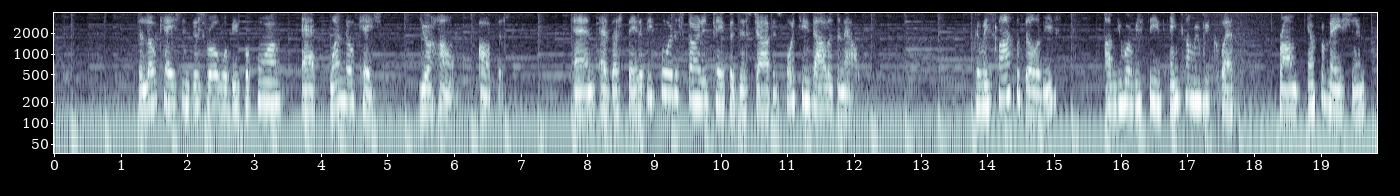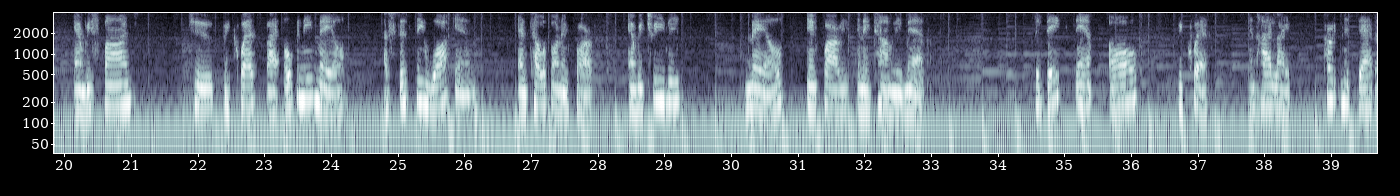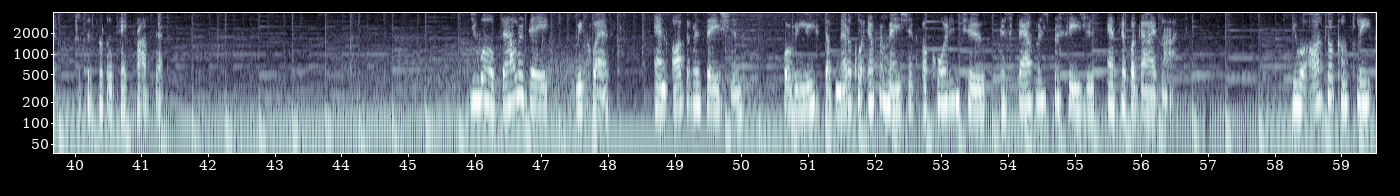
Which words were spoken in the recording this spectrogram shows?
The location this role will be performed at one location, your home office. And as I stated before, the starting pay for this job is $14 an hour. The responsibilities um, you will receive incoming requests from information and response to requests by opening mail, assisting walk ins and telephone inquiries, and retrieving mail inquiries in a timely manner. The date stamp all requests and highlight pertinent data to facilitate processing. You will validate requests and authorization for release of medical information according to established procedures and HIPAA guidelines. You will also complete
